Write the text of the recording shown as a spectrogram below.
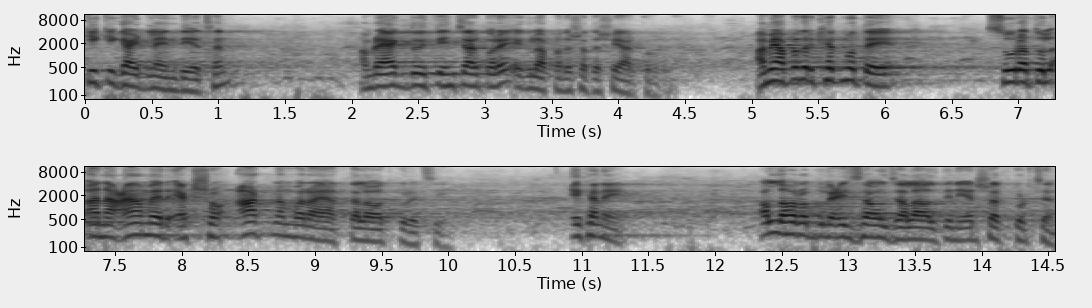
কি কি গাইডলাইন দিয়েছেন? আমরা এক দুই তিন চার করে এগুলো আপনাদের সাথে শেয়ার করব আমি আপনাদের খেদমতে সুরাতুল আনা আমের একশো আট নম্বর আয়াত তেলাওয়াত করেছি এখানে আল্লাহ রবুল ইজাউল জালাল তিনি এরশাদ করছেন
